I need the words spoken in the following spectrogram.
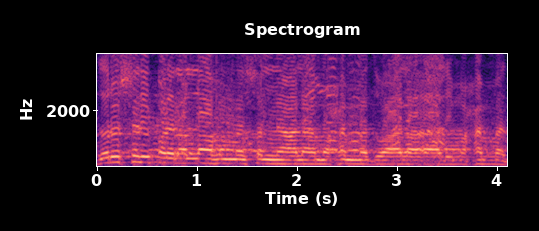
দরুদ শরীফ পড়েন আল্লাহুম্মা সাল্লি আলা মুহাম্মদ ওয়া আলা আলি মুহাম্মদ।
